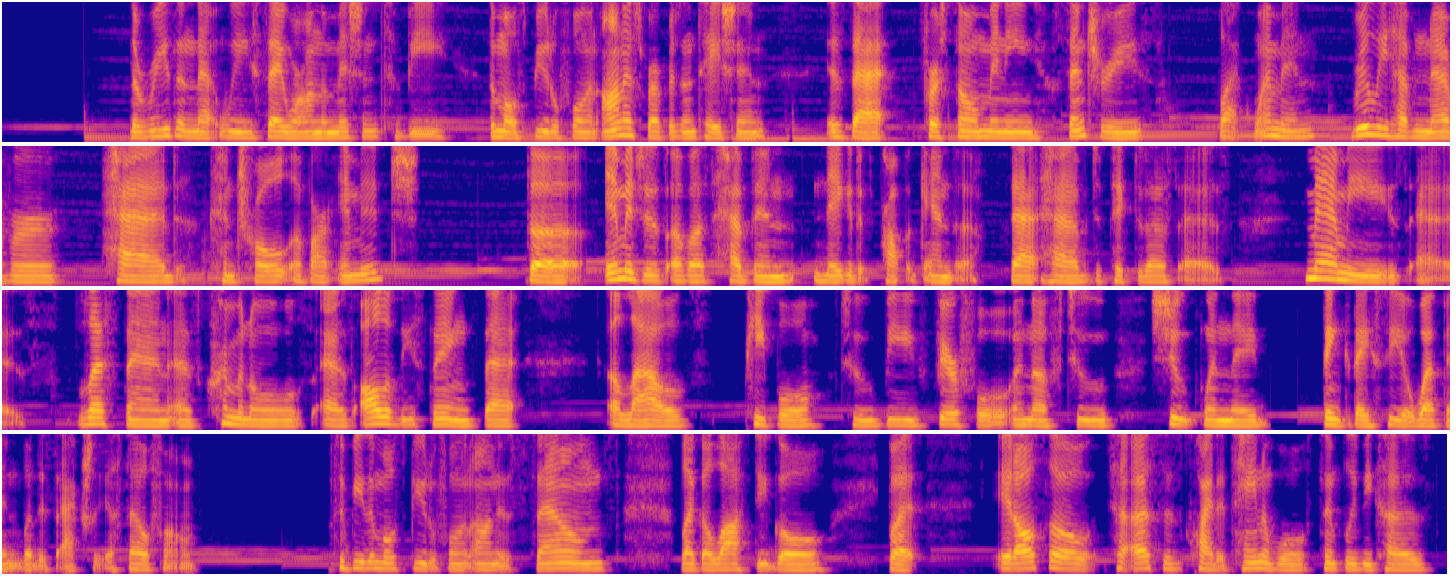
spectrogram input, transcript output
The reason that we say we're on the mission to be the most beautiful and honest representation is that for so many centuries, Black women really have never had control of our image. The images of us have been negative propaganda that have depicted us as mammies, as less than, as criminals, as all of these things that allows people to be fearful enough to shoot when they think they see a weapon, but it's actually a cell phone. To be the most beautiful and honest sounds like a lofty goal, but it also, to us, is quite attainable simply because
